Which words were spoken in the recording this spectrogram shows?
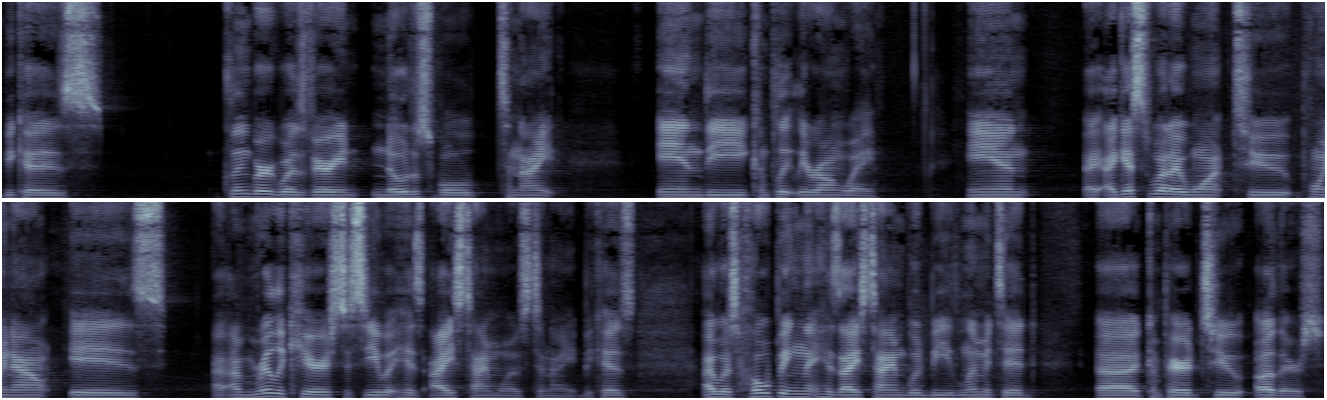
because Klingberg was very noticeable tonight in the completely wrong way. And I guess what I want to point out is I'm really curious to see what his ice time was tonight because I was hoping that his ice time would be limited uh, compared to others.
